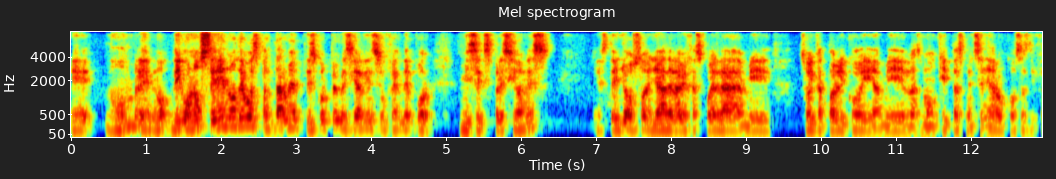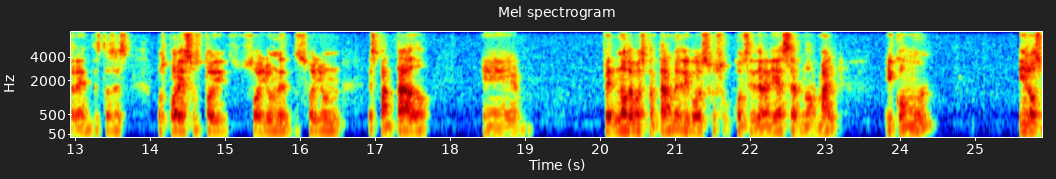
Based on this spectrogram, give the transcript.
Eh, no, hombre, no, digo, no sé, no debo espantarme, discúlpeme si alguien se ofende por mis expresiones. Este, yo soy ya de la vieja escuela, a mí soy católico y a mí las monjitas me enseñaron cosas diferentes, entonces, pues por eso estoy, soy un, soy un espantado. Eh, pero no debo espantarme, digo, eso consideraría ser normal y común. Y, los,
